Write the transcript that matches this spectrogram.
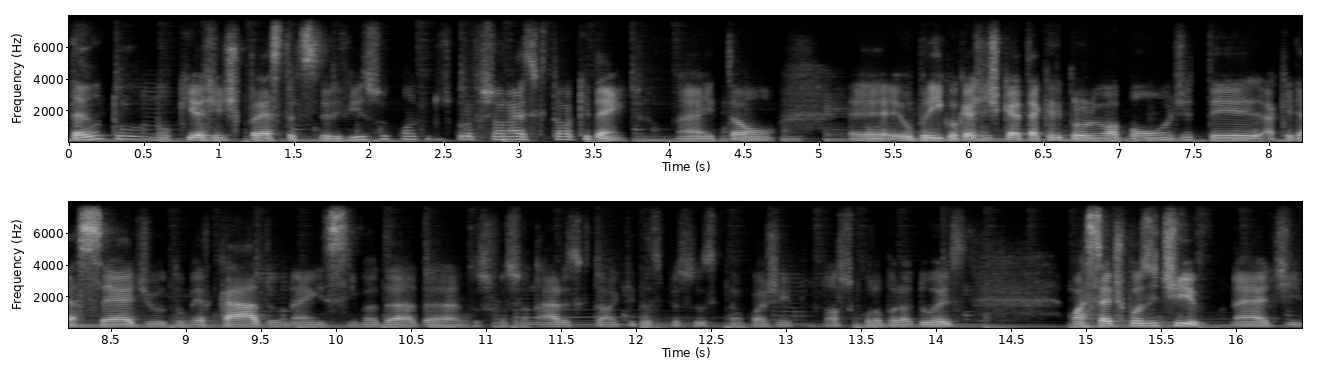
tanto no que a gente presta de serviço quanto dos profissionais que estão aqui dentro. Né? Então, é, eu brinco que a gente quer ter aquele problema bom de ter aquele assédio do mercado né, em cima da, da, dos funcionários que estão aqui, das pessoas que estão com a gente, dos nossos colaboradores, um assédio positivo, né? De,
